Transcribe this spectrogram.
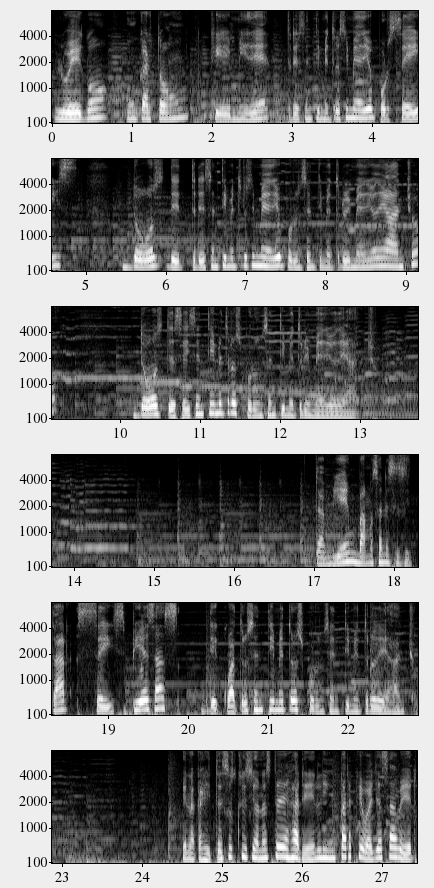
luego un cartón que mide 3 centímetros y medio por 6 2 de 3 centímetros y medio por 1 centímetro y medio de ancho 2 de 6 centímetros por 1 centímetro y medio de ancho También vamos a necesitar 6 piezas de 4 centímetros por 1 centímetro de ancho. En la cajita de suscripciones te dejaré el link para que vayas a ver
